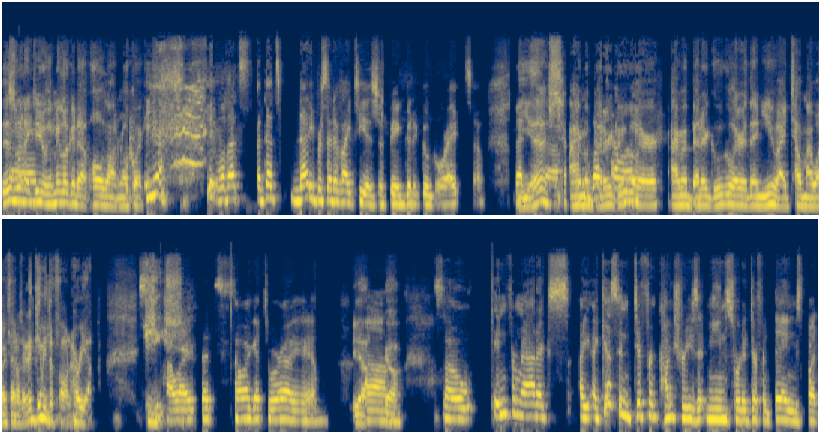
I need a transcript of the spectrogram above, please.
this is and, what I do. Let me look it up. Hold on, real quick. Yeah, well, that's that's ninety percent of IT is just being good at Google, right? So, yes, uh, I'm a better Googler. I, am a better Googler than you. I tell my wife that I was like, "Give me the phone, hurry up." Jeez. How I that's how I get to where I am. Yeah. Um. So informatics, I, I, guess in different countries it means sort of different things, but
